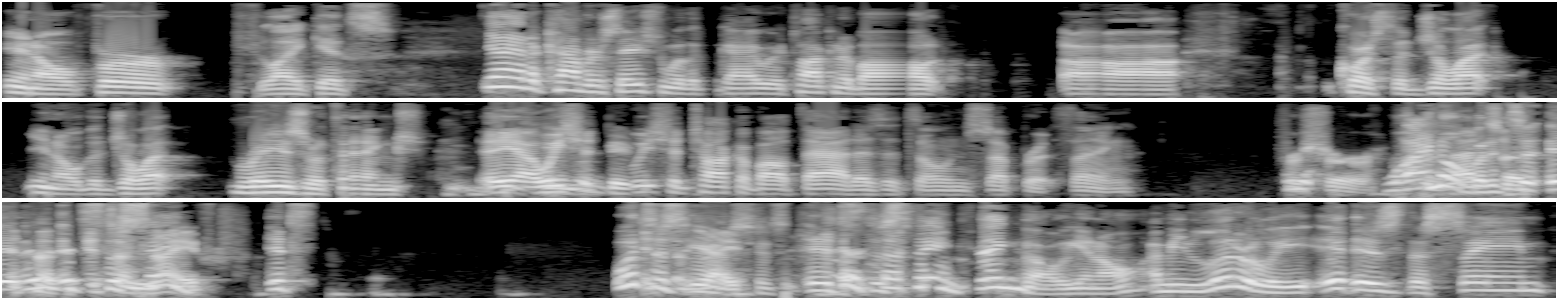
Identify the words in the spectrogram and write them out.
you know, for like it's. Yeah, I had a conversation with a guy. We were talking about, uh, of course, the Gillette, you know, the Gillette razor thing. Yeah, we should be, we should talk about that as its own separate thing, for sure. Well, I know, but it's a, a, it, it's, it's, the same. knife. It's what's It's this? Yes, it's it's the same thing though. You know, I mean, literally, it is the same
